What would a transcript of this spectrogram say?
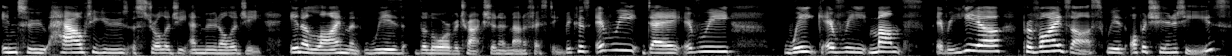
into how to use astrology and moonology in alignment with the law of attraction and manifesting because every day, every week, every month, every year provides us with opportunities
